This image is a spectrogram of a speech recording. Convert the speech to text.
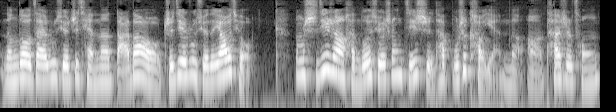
能够在入学之前呢达到直接入学的要求？那么实际上很多学生即使他不是考研的啊，他是从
